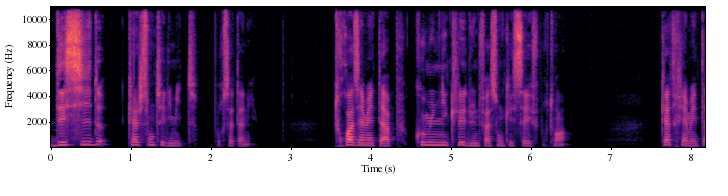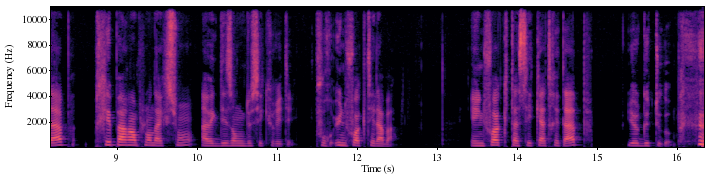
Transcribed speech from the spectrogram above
décide quelles sont tes limites pour cette année. Troisième étape, communique-les d'une façon qui est safe pour toi. Quatrième étape, prépare un plan d'action avec des angles de sécurité pour une fois que tu es là-bas. Et une fois que tu as ces quatre étapes, you're good to go.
